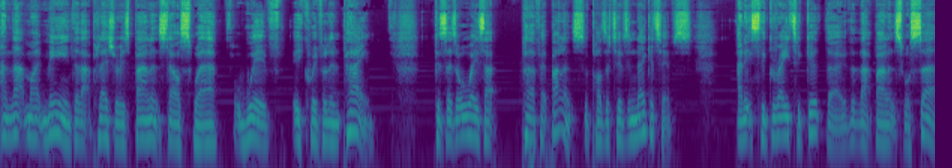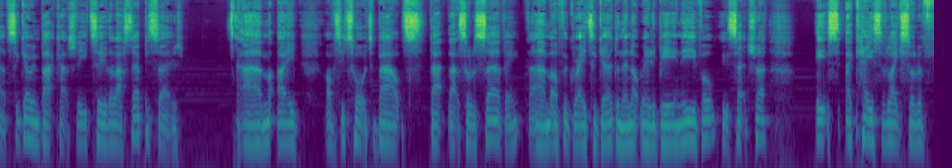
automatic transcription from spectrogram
and that might mean that that pleasure is balanced elsewhere with equivalent pain. Because there's always that perfect balance of positives and negatives. And it's the greater good though that that balance will serve. So going back actually to the last episode, um, I obviously talked about that, that sort of serving, um, of the greater good and they're not really being evil, etc. It's a case of like sort of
